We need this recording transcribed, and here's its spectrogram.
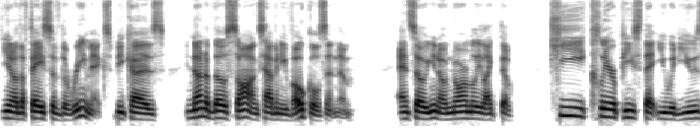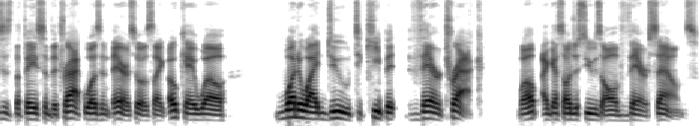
you know the face of the remix because none of those songs have any vocals in them. And so you know normally like the key clear piece that you would use as the face of the track wasn't there. So it was like okay well what do i do to keep it their track? Well i guess i'll just use all of their sounds.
